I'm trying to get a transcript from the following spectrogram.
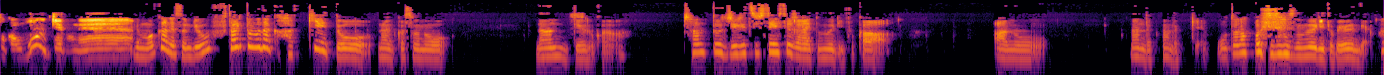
とか思うけどね。でもわかんない。その両、二人ともなんかはっきりと、なんかその、なんていうのかな。ちゃんと自立してる人じゃないと無理とか、あの、なんだ、なんだっけ、大人っぽい人じゃないと無理とか言うんだよ。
